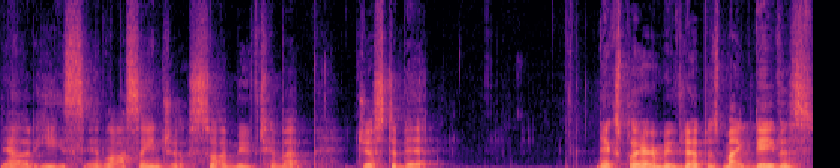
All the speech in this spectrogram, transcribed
now that he's in Los Angeles. So I moved him up just a bit. Next player I moved up is Mike Davis.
